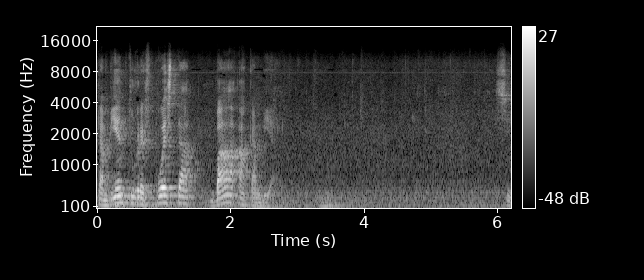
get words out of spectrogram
también tu respuesta va a cambiar. Sí.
